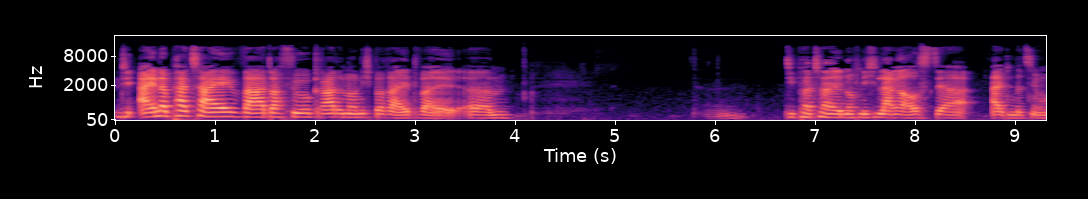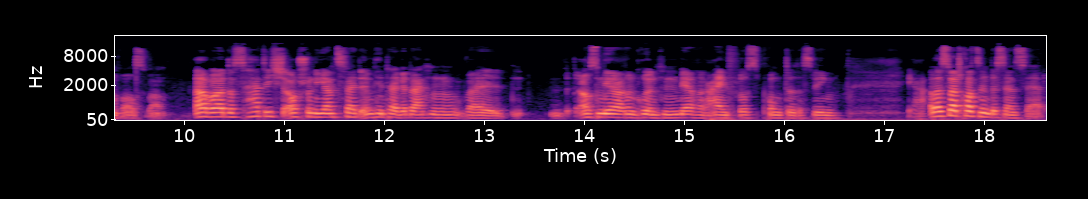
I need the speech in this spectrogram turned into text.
die eine Partei war dafür gerade noch nicht bereit, weil ähm, die Partei noch nicht lange aus der alten Beziehung raus war. Aber das hatte ich auch schon die ganze Zeit im Hintergedanken, weil aus mehreren Gründen, mehrere Einflusspunkte, deswegen. Ja, aber es war trotzdem ein bisschen sad.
